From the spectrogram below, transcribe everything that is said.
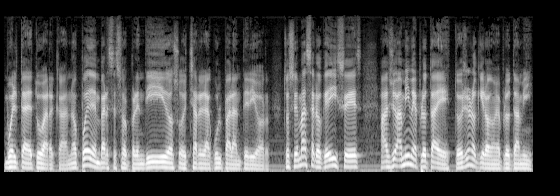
vuelta de tuerca, no pueden verse sorprendidos o echarle la culpa al anterior. Entonces, más a lo que dice es, ah, a mí me explota esto, yo no quiero que me explote a mí.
